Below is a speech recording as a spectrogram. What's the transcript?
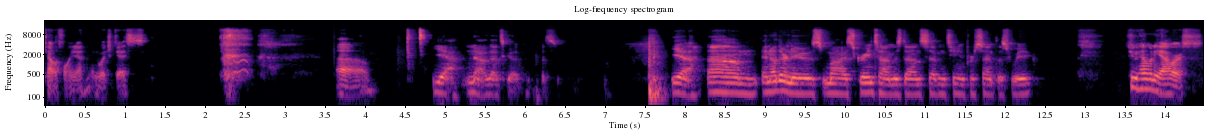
California, in which case. um, Yeah, no, that's good. That's yeah. Um, in other news, my screen time is down 17% this week. to how many hours?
